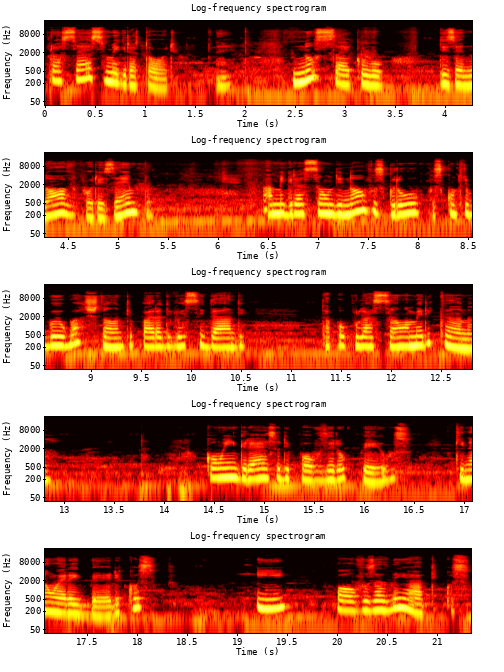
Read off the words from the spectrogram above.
processo migratório. Né? No século XIX, por exemplo, a migração de novos grupos contribuiu bastante para a diversidade da população americana, com o ingresso de povos europeus que não eram ibéricos e povos asiáticos.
